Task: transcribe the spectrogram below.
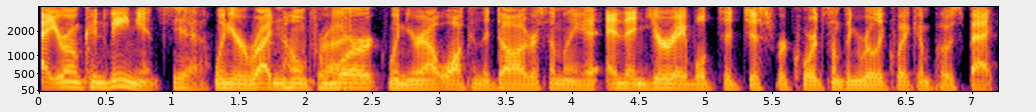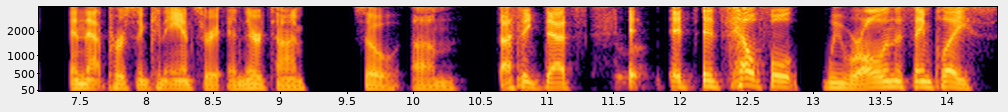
at your own convenience. Yeah. When you're riding home from Right. work, when you're out walking the dog or something like that. And then you're able to just record something really quick and post back. And that person can answer it in their time. So um, I think that's it, it, it's helpful. We were all in the same place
